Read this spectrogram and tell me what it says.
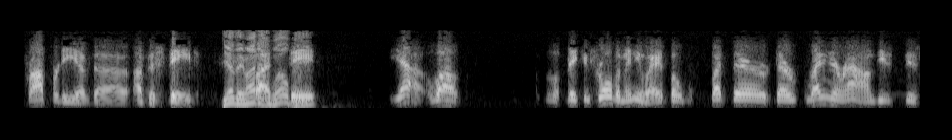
property of the of the state. Yeah, they might as well they, be. Yeah, well, they control them anyway. But but they're they're running around. These this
